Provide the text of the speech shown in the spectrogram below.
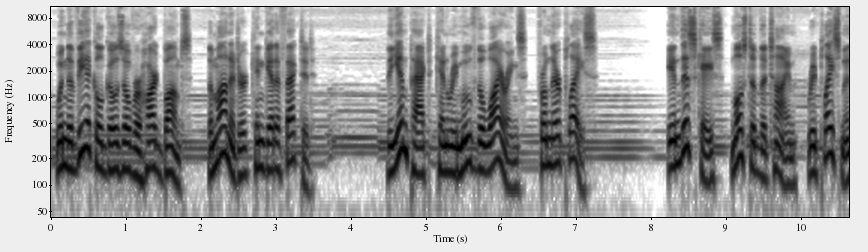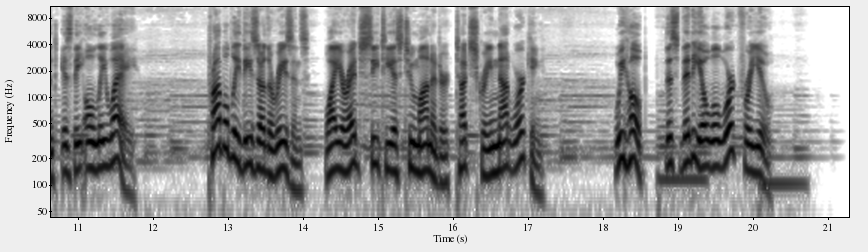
When the vehicle goes over hard bumps, the monitor can get affected. The impact can remove the wirings from their place. In this case, most of the time, replacement is the only way. Probably these are the reasons why your Edge CTS2 monitor touchscreen not working. We hope this video will work for you.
